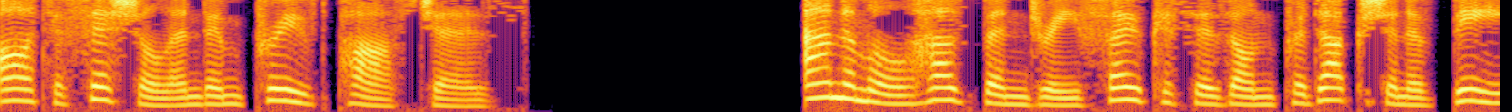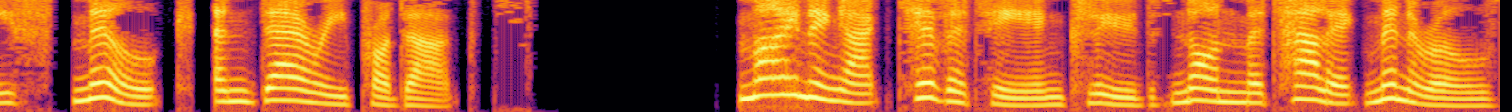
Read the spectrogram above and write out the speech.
artificial and improved pastures. Animal husbandry focuses on production of beef, milk, and dairy products. Mining activity includes non-metallic minerals,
